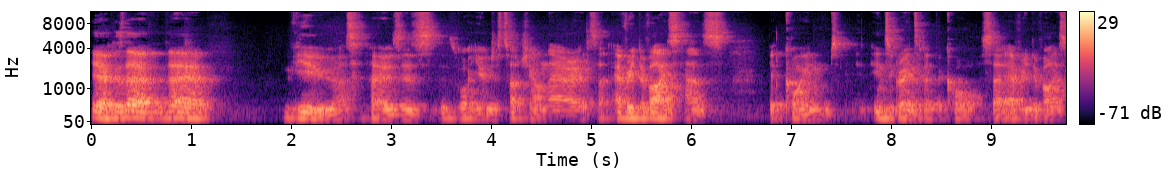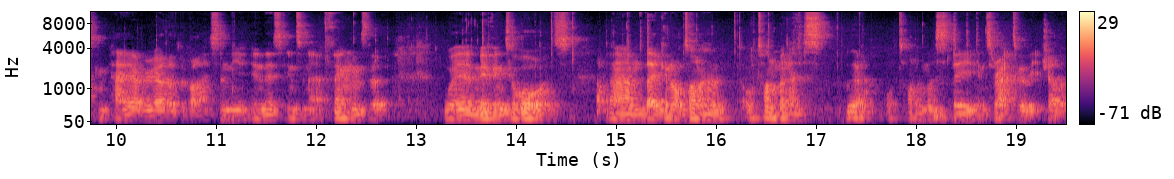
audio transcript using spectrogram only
Yeah, because their, their view, I suppose, is, is what you were just touching on there. It's that every device has Bitcoin integrated at the core, so every device can pay every other device. And in, in this Internet of Things that we're moving towards, um, they can autonom- autonomous, yeah, autonomously interact with each other.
